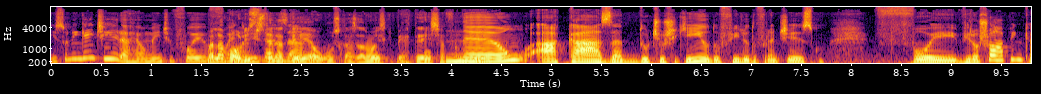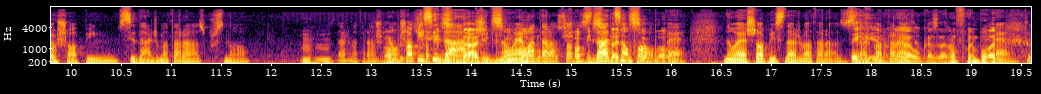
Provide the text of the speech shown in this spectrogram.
isso ninguém tira, realmente foi. Mas na foi Paulista ainda tem alguns casarões que pertencem à família? Não, a casa do tio Chiquinho, do filho do Francisco, foi virou shopping, que é o shopping Cidade Matarazzo, por sinal. Cidade Matarazzo? Shopping- não, shopping, Shopping Cidade, Cidade de São não é Paulo. Matarazzo, shopping, Shopping Cidade, de Cidade São de São Paulo. Paulo. É, não é shopping Cidade Matarazzo. Cidade Terreno, né? Matarazzo. O casarão foi embora. É,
